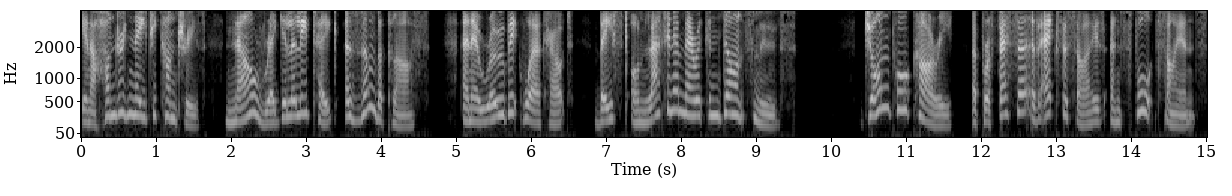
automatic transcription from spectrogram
in 180 countries now regularly take a Zumba class, an aerobic workout based on Latin American dance moves. John Porcari a professor of exercise and sports science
